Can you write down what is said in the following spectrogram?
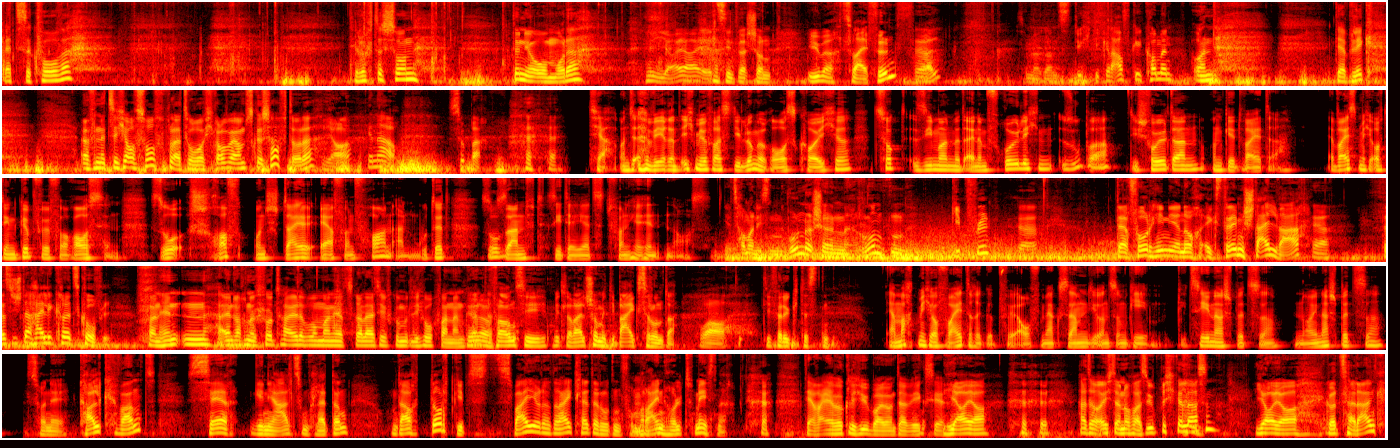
Letzte Kurve. Die Luft ist schon dünn hier oben, oder? Ja, ja, jetzt sind wir schon über 2,5. Ja. Sind wir ganz tüchtig raufgekommen. Und der Blick öffnet sich aufs Hochplateau. Ich glaube, wir haben es geschafft, oder? Ja, genau. Super. Tja, und äh, während ich mir fast die Lunge rauskeuche, zuckt Simon mit einem fröhlichen Super die Schultern und geht weiter. Er weist mich auf den Gipfel voraus hin. So schroff und steil er von vorn anmutet, so sanft sieht er jetzt von hier hinten aus. Jetzt haben wir diesen wunderschönen runden Gipfel, Ja. der vorhin ja noch extrem steil war. ja. Das ist der Heiligkreuzkofel. Von hinten einfach eine Schutthalde, wo man jetzt relativ gemütlich hochwandern Ja, da fahren sie mittlerweile schon mit die Bikes runter. Wow. Die verrücktesten. Er macht mich auf weitere Gipfel aufmerksam, die uns umgeben. Die Zehnerspitze, Neunerspitze. So eine Kalkwand, sehr genial zum Klettern. Und auch dort gibt es zwei oder drei Kletterrouten vom Reinhold Mesner. Der war ja wirklich überall unterwegs hier. Ja, ja. Hat er euch da noch was übrig gelassen? Ja, ja, Gott sei Dank.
